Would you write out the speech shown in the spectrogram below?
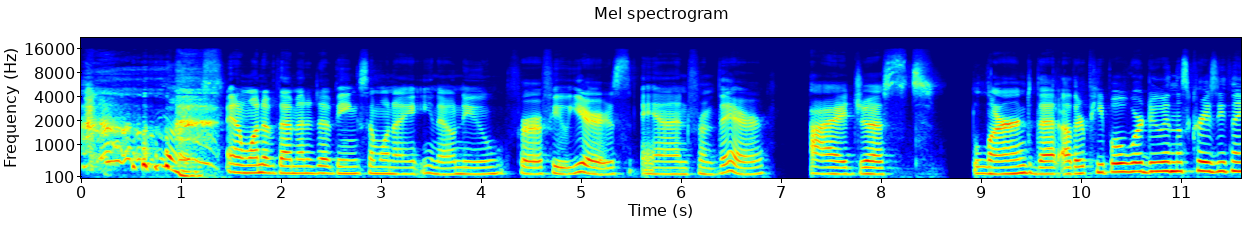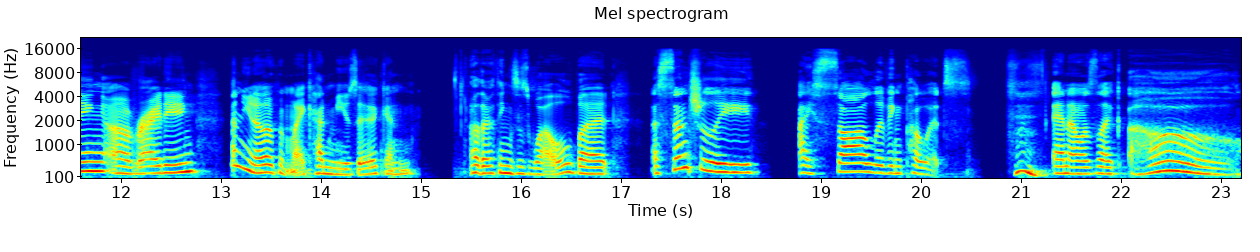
Nice. and one of them ended up being someone I, you know, knew for a few years. And from there, I just learned that other people were doing this crazy thing of writing. And, you know, the open mic had music and other things as well. But essentially, I saw living poets. Hmm. And I was like, oh,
